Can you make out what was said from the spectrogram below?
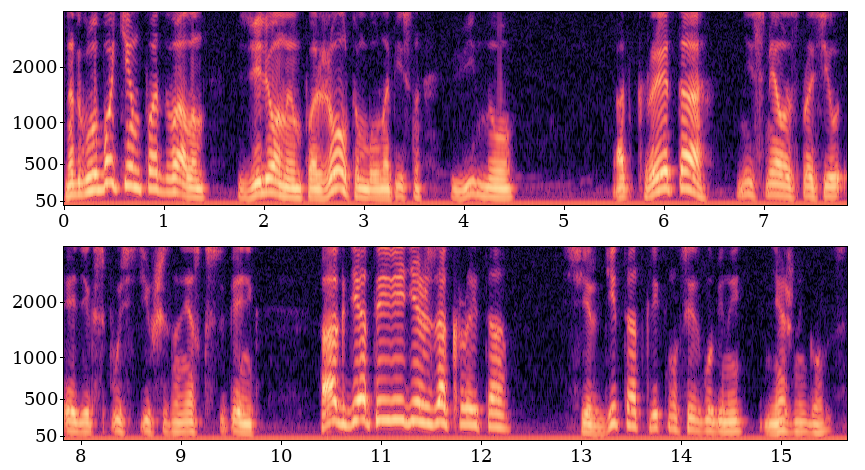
над глубоким подвалом, зеленым по желтому было написано «Вино». «Открыто?» — несмело спросил Эдик, спустившись на несколько ступенек. «А где ты видишь закрыто?» Сердито откликнулся из глубины нежный голос.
